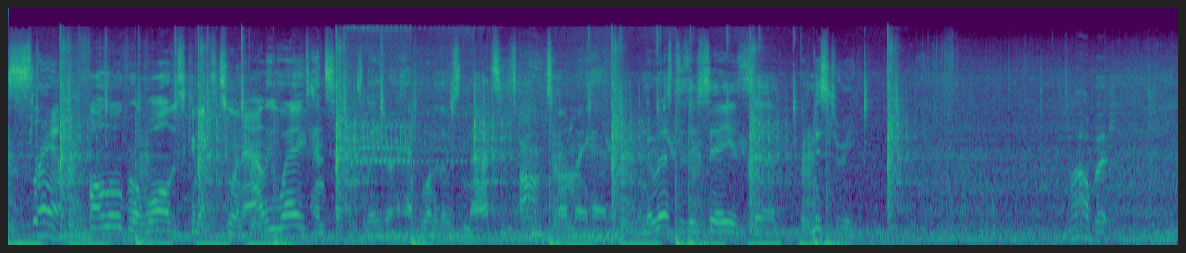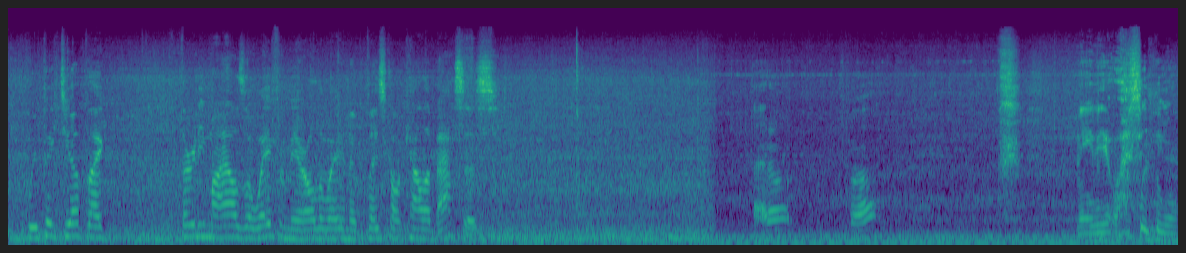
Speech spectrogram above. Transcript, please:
Slam! I fall over a wall that's connected to an alleyway. Ten seconds later, I had one of those Nazis boots on my head. And the rest, as they say, is uh, a mystery. Wow, but we picked you up like 30 miles away from here, all the way in a place called Calabasas. I don't, well, maybe it wasn't here.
